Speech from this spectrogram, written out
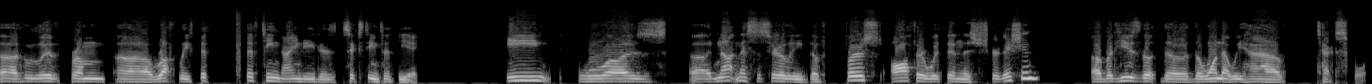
uh, who lived from uh, roughly 1590 to 1658, he was uh, not necessarily the first author within this tradition, uh, but he's the, the the one that we have text for.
